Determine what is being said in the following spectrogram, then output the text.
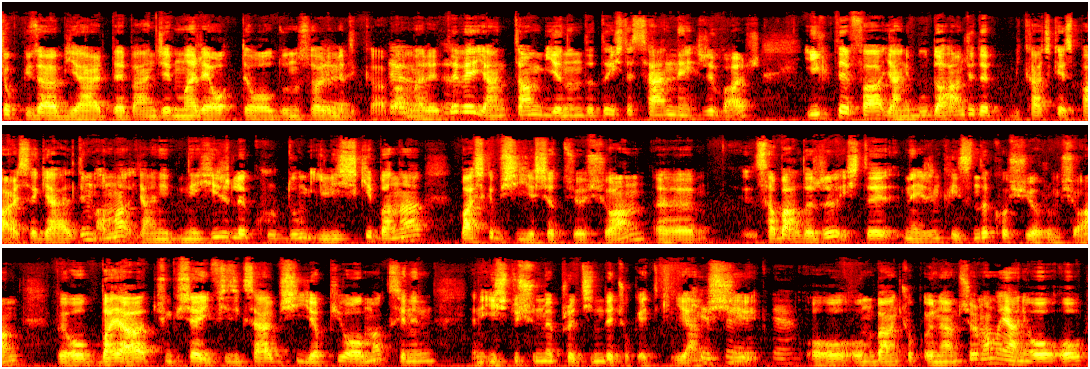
çok güzel bir yerde bence Mare'de olduğunu söylemedik Evet, galiba evet, Mare'de evet. ve yani tam yanında da işte Sen Nehri var. İlk defa yani bu daha önce de birkaç kez Paris'e geldim ama yani nehirle kurduğum ilişki bana başka bir şey yaşatıyor şu an. Ee, sabahları işte nehrin kıyısında koşuyorum şu an ve o bayağı çünkü şey fiziksel bir şey yapıyor olmak senin yani iş düşünme pratiğini de çok etkileyen bir şey. Kesinlikle. O, onu ben çok önemsiyorum ama yani o, o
